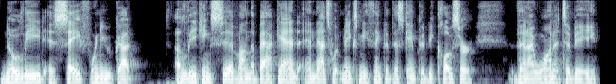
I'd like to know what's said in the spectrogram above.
No lead is safe when you've got a leaking sieve on the back end. And that's what makes me think that this game could be closer than I want it to be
